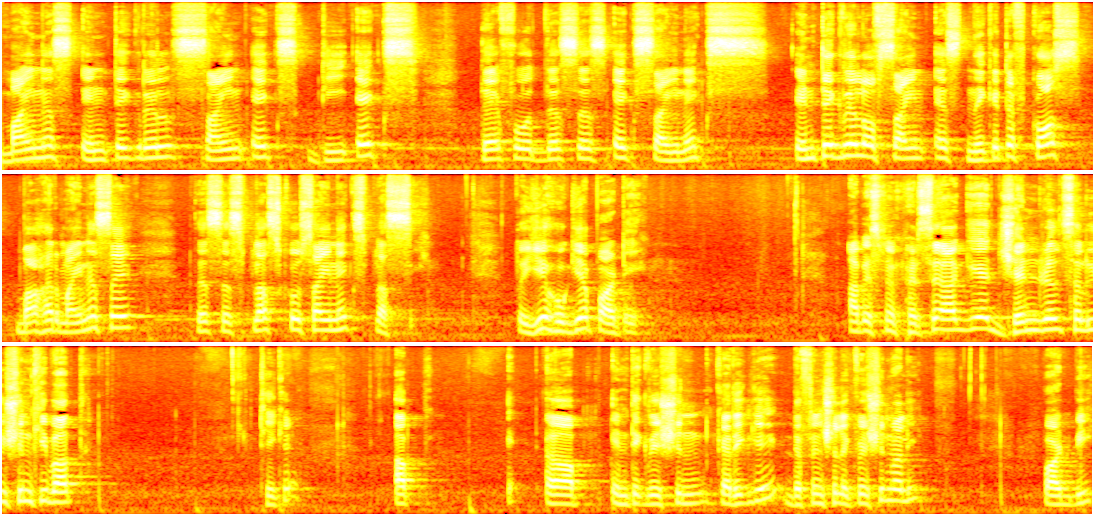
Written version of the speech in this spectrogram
minus integral sine x d x therefore this is x sine x integral of sine is negative cos बाहर माइनस है this is plus cosine x plus c तो ये हो गया पार्ट ए अब इसमें फिर से आ गया जनरल सोल्यूशन की बात। ठीक है? अब, आप इंटीग्रेशन करेंगे डिफरेंशियल इक्वेशन वाली part b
